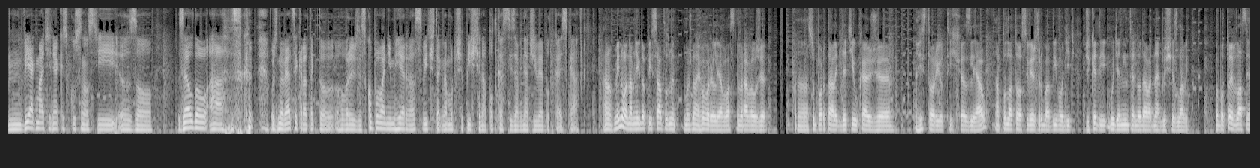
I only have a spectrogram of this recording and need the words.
Mm, vy, ak máte nejaké skúsenosti e, so Zeldou a už sme viacekrát takto hovorili, že s kupovaním hier na Switch, tak nám určite píšte na podcasty zavinačžive.sk Áno, minule nám niekto písal, to sme možno aj hovorili a vlastne vravel, že sú portály, kde ti ukáže históriu tých zliav a podľa toho si vieš zhruba vyvodiť, že kedy bude Nintendo dávať najbližšie zľavy. Lebo to je vlastne,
